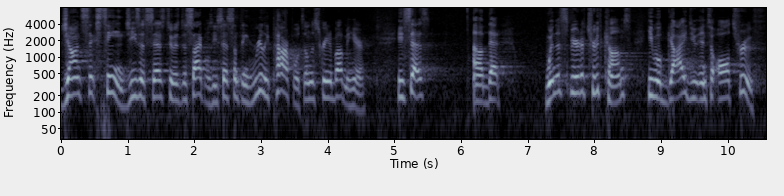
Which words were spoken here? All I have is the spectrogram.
John 16, Jesus says to his disciples, he says something really powerful. It's on the screen above me here. He says uh, that when the Spirit of truth comes, he will guide you into all truth.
